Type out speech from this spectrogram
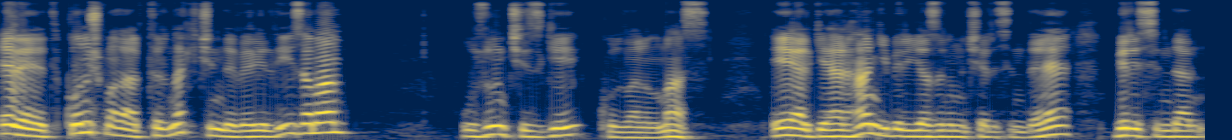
Evet konuşmalar tırnak içinde verildiği zaman uzun çizgi kullanılmaz. Eğer ki herhangi bir yazının içerisinde birisinden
